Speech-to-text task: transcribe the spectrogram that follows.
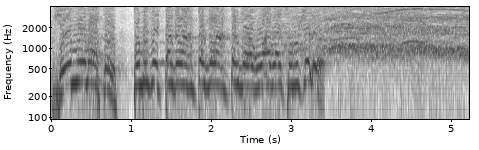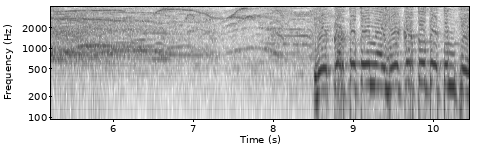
हे नियम असतो तुम्ही जे टंकळाक टंकळाक टंकळाक वाजायला सुरू केलं. हे करतो तो ना हे करतो ते तुमचे.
